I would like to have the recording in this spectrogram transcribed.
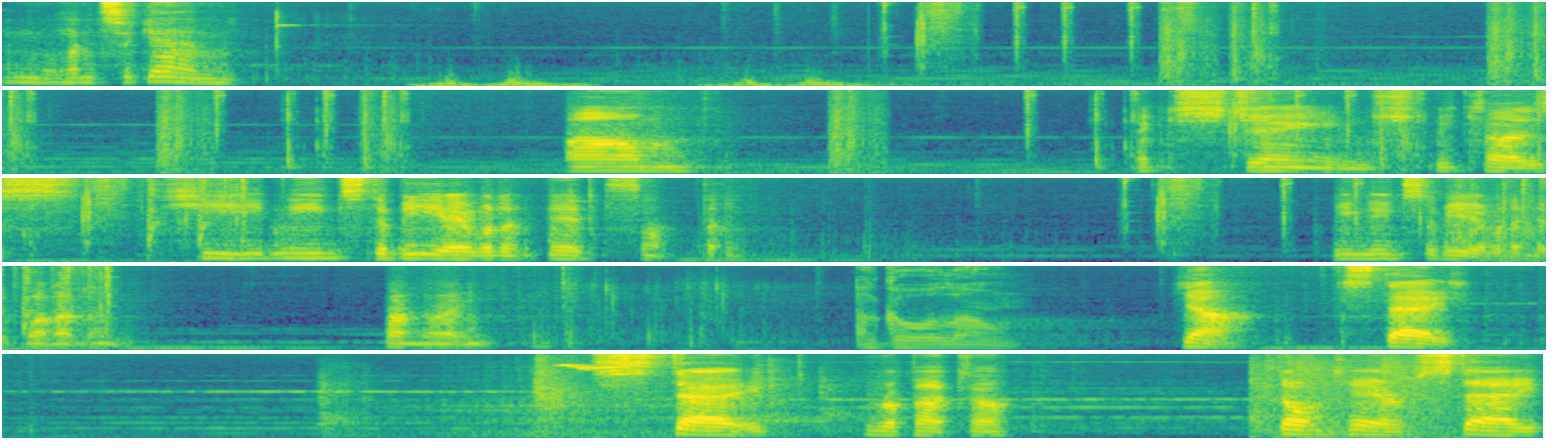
And once again... Um... Exchange, because he needs to be able to hit something. He needs to be able to hit one of them. I'm right. I'll go alone. Yeah. Stay. Stay, Rebecca. Don't care. Stay.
